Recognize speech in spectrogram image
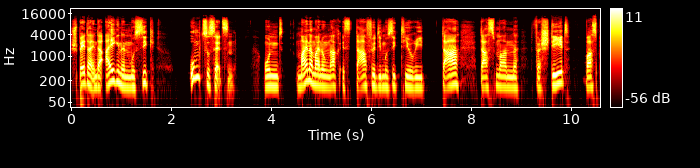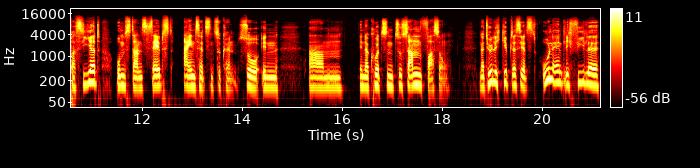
später in der eigenen Musik umzusetzen. Und meiner Meinung nach ist dafür die Musiktheorie da, dass man versteht, was passiert, um es dann selbst einsetzen zu können. So in, ähm, in einer kurzen Zusammenfassung. Natürlich gibt es jetzt unendlich viele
